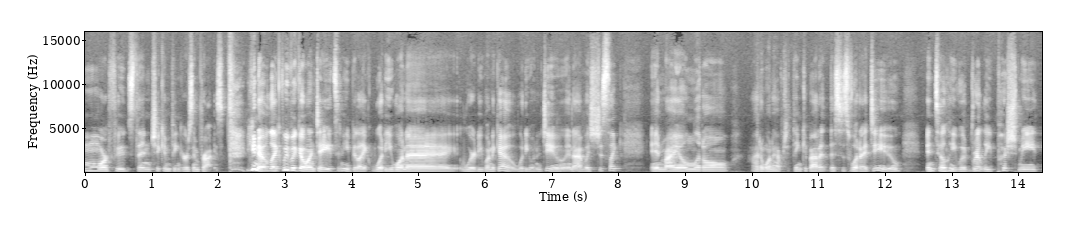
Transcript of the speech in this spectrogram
more foods than chicken fingers and fries. You know, like we would go on dates and he'd be like, "What do you want to where do you want to go? What do you want to do?" And I was just like in my own little I don't want to have to think about it. This is what I do until he would really push me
